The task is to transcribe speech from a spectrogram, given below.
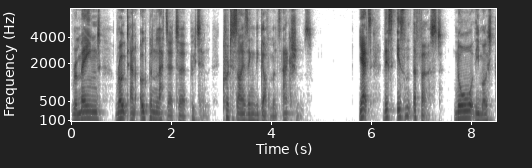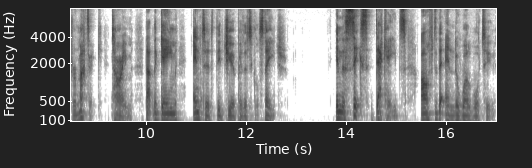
remained wrote an open letter to Putin criticizing the government's actions. Yet, this isn't the first, nor the most dramatic, time that the game entered the geopolitical stage. In the six decades after the end of World War II,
